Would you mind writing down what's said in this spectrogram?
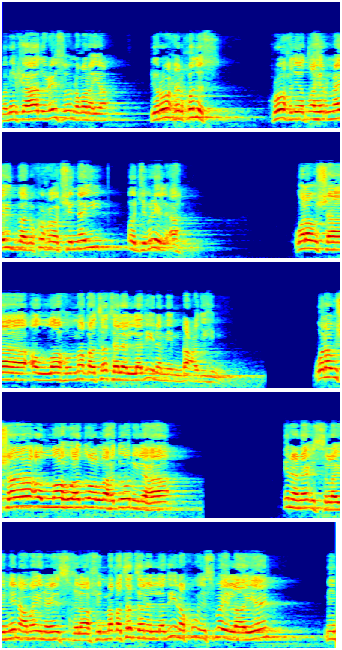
damiirka ahaadu ciise u noqonaya biruuxi alqudus ruuxdii tahirnayd baanu ku xoojinnay oo jibriil ah walow shaaa allaahu maqtatala aladiina min bacdihim walow shaaa allaahu hadduu allah dooni lahaa inaanay islaynin ama inaynay iskhilaafin maqtatala aladiina kuwii ismay laayeen min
